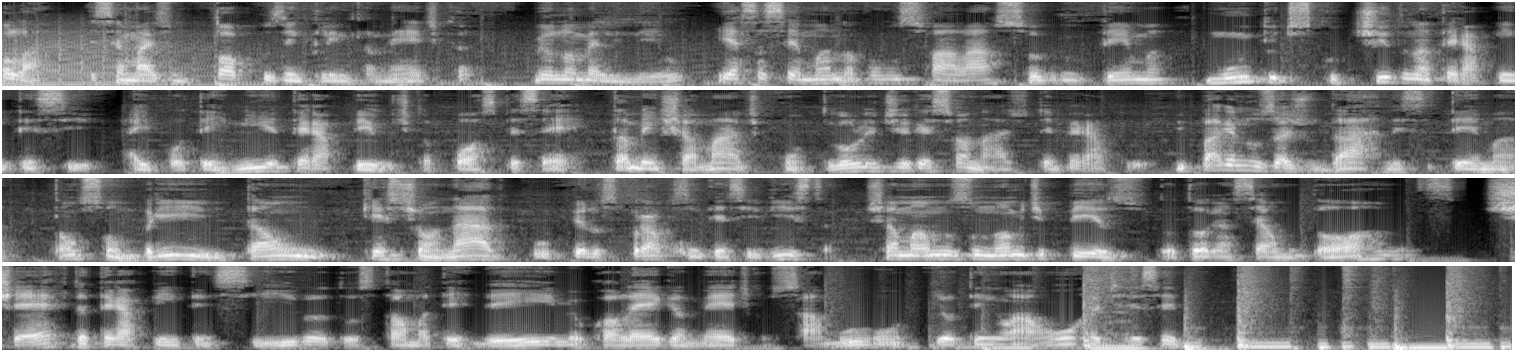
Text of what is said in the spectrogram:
Olá, esse é mais um Tópicos em Clínica Médica. Meu nome é Lineu e essa semana vamos falar sobre um tema muito discutido na terapia intensiva, a hipotermia terapêutica pós-PCR, também chamado de controle direcionado de temperatura. E para nos ajudar nesse tema tão sombrio, tão questionado por, pelos próprios intensivistas, chamamos um nome de peso, Dr. Anselmo Dormas, chefe da terapia intensiva do Hospital Mater Dei, meu colega médico do SAMU, e eu tenho a honra de receber.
